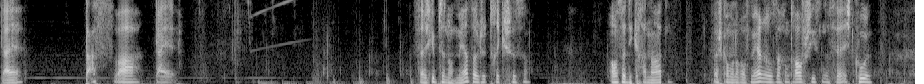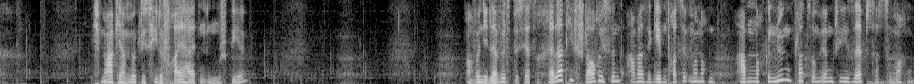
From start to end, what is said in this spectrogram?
geil. Das war geil. Vielleicht gibt's ja noch mehr solche Trickschüsse. Außer die Granaten. Vielleicht kann man noch auf mehrere Sachen draufschießen, das wäre echt cool. Ich mag ja möglichst viele Freiheiten im Spiel. Auch wenn die Levels bis jetzt relativ schlauchig sind, aber sie geben trotzdem immer noch, haben noch genügend Platz, um irgendwie selbst was zu machen.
